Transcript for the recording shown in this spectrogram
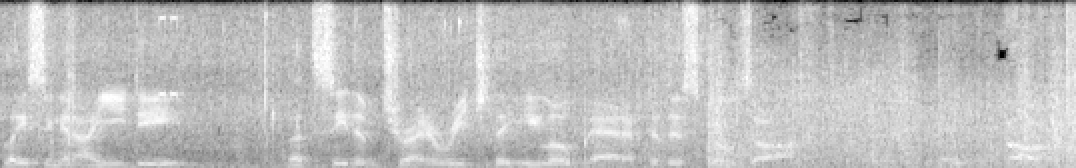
Placing an IED. Let's see them try to reach the helo pad after this goes off.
